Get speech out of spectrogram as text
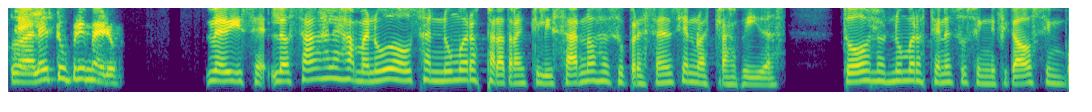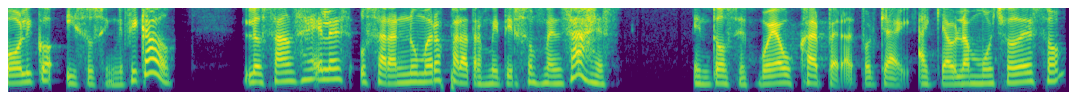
Dale tú primero. Me dice, los ángeles a menudo usan números para tranquilizarnos de su presencia en nuestras vidas. Todos los números tienen su significado simbólico y su significado. Los ángeles usarán números para transmitir sus mensajes. Entonces, voy a buscar, espera, porque aquí hablan mucho de eso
